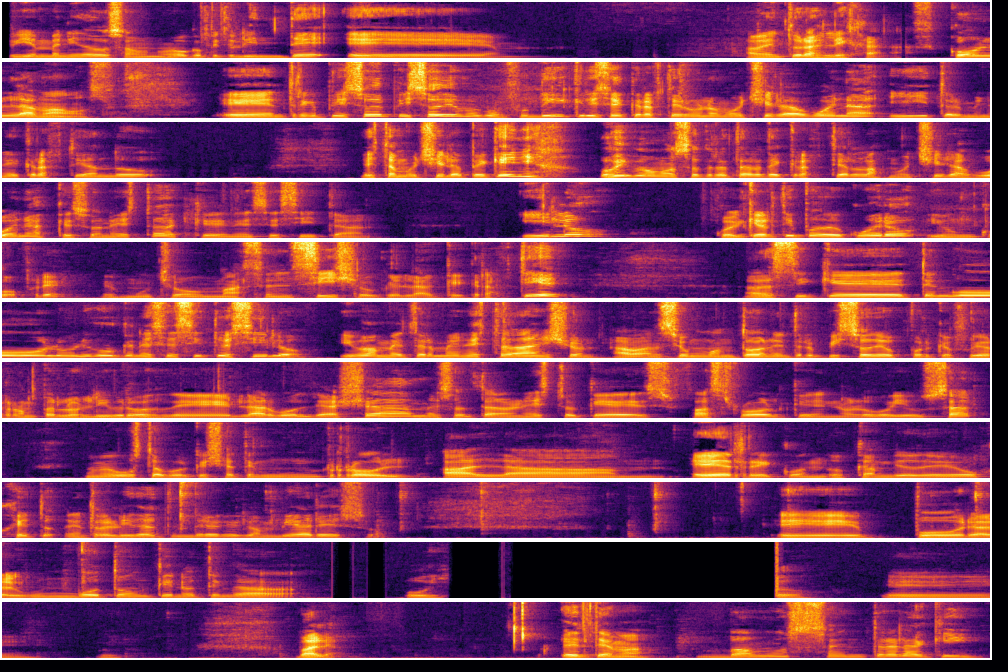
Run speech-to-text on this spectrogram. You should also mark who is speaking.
Speaker 1: Bienvenidos a un nuevo capítulo de eh, Aventuras Lejanas con la mouse. Entre episodio y episodio me confundí, quise craftear una mochila buena y terminé crafteando esta mochila pequeña. Hoy vamos a tratar de craftear las mochilas buenas, que son estas, que necesitan hilo, cualquier tipo de cuero y un cofre. Es mucho más sencillo que la que crafteé. Así que tengo lo único que necesito es hilo. Iba a meterme en esta dungeon. Avancé un montón entre episodios porque fui a romper los libros del árbol de allá. Me soltaron esto que es fast roll que no lo voy a usar. No me gusta porque ya tengo un roll a la mm, R cuando cambio de objeto. En realidad tendría que cambiar eso. Eh, por algún botón que no tenga... Uy. Eh, uy. Vale. El tema. Vamos a entrar aquí.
